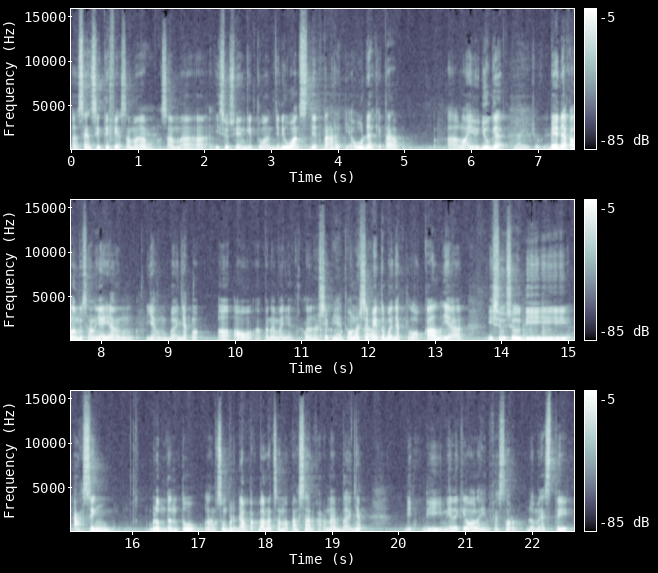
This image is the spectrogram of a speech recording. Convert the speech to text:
eh, sensitif ya sama sama isu-isu yang gituan. Jadi once dia tarik ya udah kita eh, layu juga. Layu juga. Beda kalau misalnya yang yang banyak eh, oh, apa namanya eh, Ownership-nya itu ownership-nya itu banyak lokal ya isu-isu di asing belum tentu langsung berdampak banget sama pasar karena banyak di- dimiliki oleh investor domestik.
